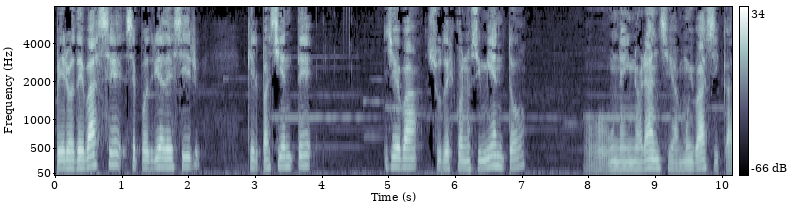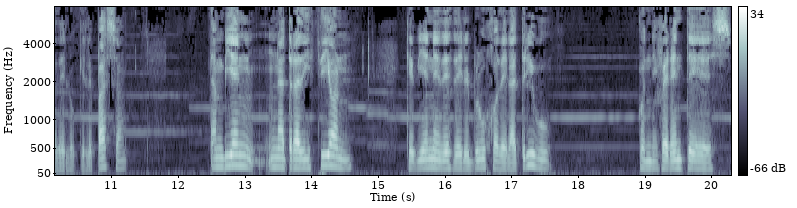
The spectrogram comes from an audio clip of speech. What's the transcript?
Pero de base se podría decir que el paciente lleva su desconocimiento o una ignorancia muy básica de lo que le pasa, también una tradición que viene desde el brujo de la tribu, con diferentes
